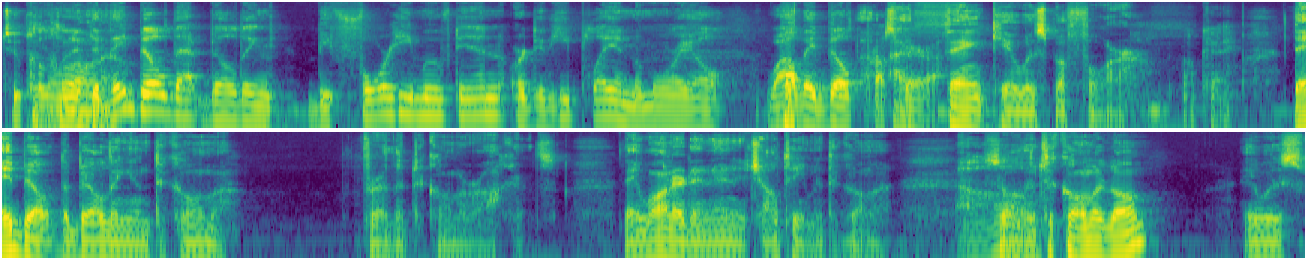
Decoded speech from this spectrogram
to Kelowna. Did they build that building before he moved in, or did he play in Memorial while they built Prospera? I think it was before. They built the building in Tacoma for the Tacoma Rockets. They wanted an NHL team in Tacoma. So Oh. the Tacoma Dome, it was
